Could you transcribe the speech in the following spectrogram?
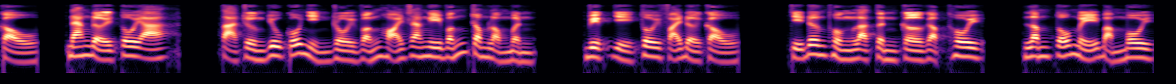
Cậu, đang đợi tôi à? Tạ trường du cố nhịn rồi vẫn hỏi ra nghi vấn trong lòng mình. Việc gì tôi phải đợi cậu? Chỉ đơn thuần là tình cờ gặp thôi. Lâm Tố Mỹ bặm môi.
